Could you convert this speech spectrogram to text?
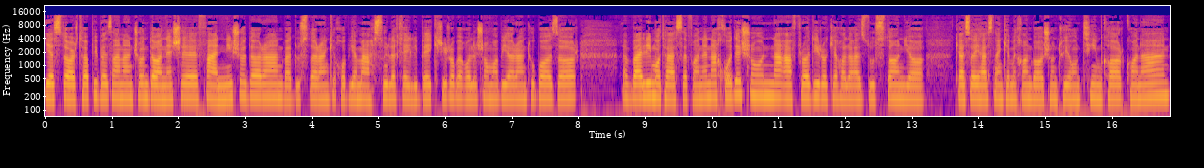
یه ستارتاپی بزنن چون دانش فنیشو دارن و دوست دارن که خب یه محصول خیلی بکری رو به قول شما بیارن تو بازار. ولی متاسفانه نه خودشون نه افرادی رو که حالا از دوستان یا کسایی هستن که می‌خوان باشون توی اون تیم کار کنن.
